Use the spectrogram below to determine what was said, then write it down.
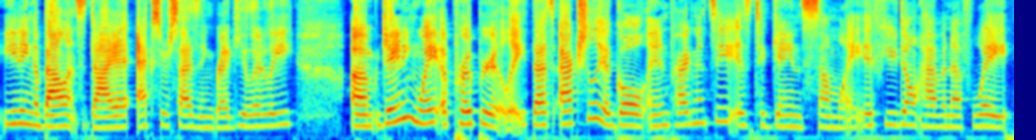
eating a balanced diet, exercising regularly, um, gaining weight appropriately. That's actually a goal in pregnancy is to gain some weight. If you don't have enough weight,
